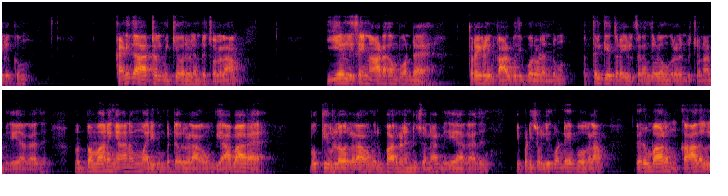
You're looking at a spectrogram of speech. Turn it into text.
இருக்கும். கணித ஆற்றல் மிக்கவர்கள் என்று சொல்லலாம். இயல் இசை நாடகம் போன்ற துறைகளின் கால்பதிப்போர்கள் என்றும் பத்திரிகை துறையில் சிறந்து விளங்குகிறார்கள் என்று சொன்னால் மிகையாகாது. நுட்பமான ஞானமும் அறிவும் பெற்றவர்களாகவும் வியாபார புத்தி உள்ளவர்களாகவும் இருப்பார்கள் என்று சொன்னால் மிகையாகாது. இப்படி சொல்லிக்கொண்டே போகலாம். பெரும்பாலும் காதல்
